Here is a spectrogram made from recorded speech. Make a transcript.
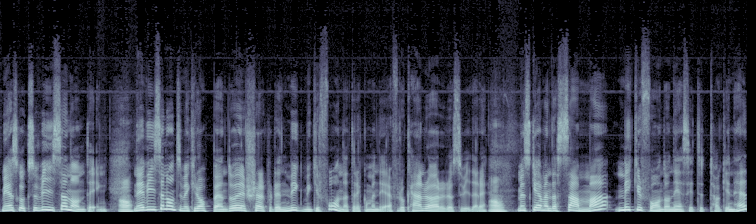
men jag ska också visa någonting. Ja. När jag visar någonting med kroppen, då är det självklart en myggmikrofon att rekommendera, för då kan röra det och så vidare. Ja. Men ska jag använda samma mikrofon då när jag sitter talking head,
